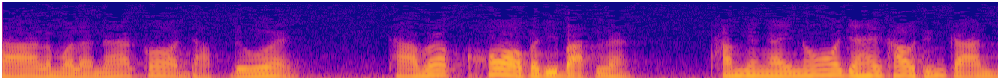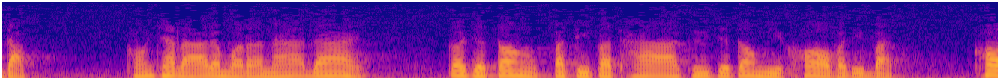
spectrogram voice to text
ราละมรณะก็ดับด้วย ถามว่าข้อปฏิบัติล่ะทำยังไงโน้จะให้เข้าถึงการดับของชราและมรณะได้ ก็จะต้องปฏิปทาคือจะต้องมีข้อปฏิบัติ ข้อ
